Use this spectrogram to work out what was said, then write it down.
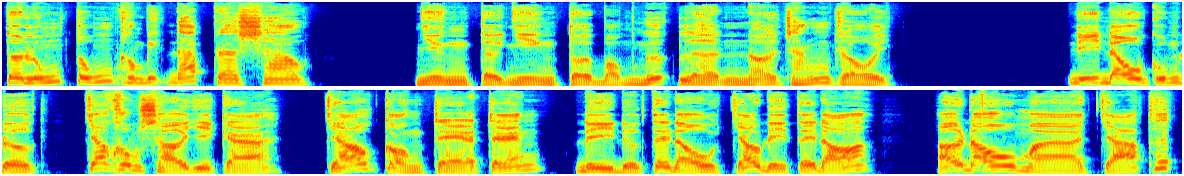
Tôi lúng túng không biết đáp ra sao. Nhưng tự nhiên tôi bỗng ngước lên nói rắn rồi. Đi đâu cũng được, cháu không sợ gì cả. Cháu còn trẻ tráng, đi được tới đâu cháu đi tới đó. Ở đâu mà chả thích.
